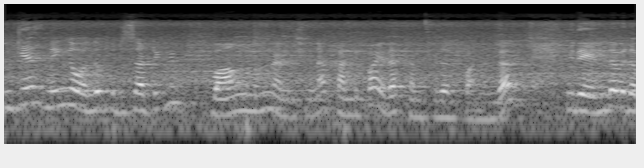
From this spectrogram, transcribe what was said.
இன்கேஸ் நீங்கள் வந்து புதுசாக டிவி வாங்கணும்னு நினச்சிங்கன்னா கண்டிப்பாக இதை கன்சிடர் பண்ணுங்கள் இது எந்த வித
